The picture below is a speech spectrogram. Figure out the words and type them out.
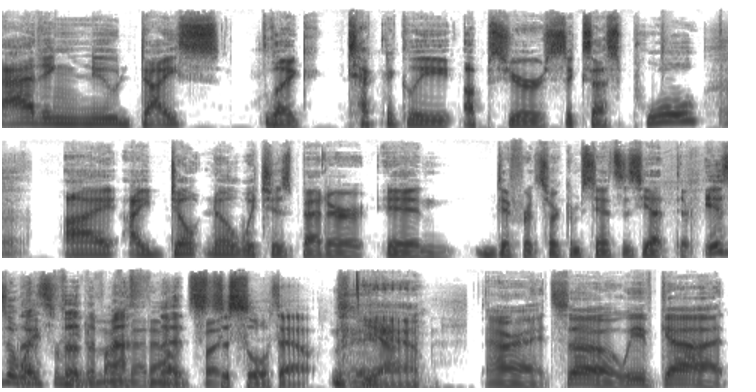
adding new dice like technically ups your success pool i i don't know which is better in different circumstances yet there is a way That's for for me to the find math that out but to sort out. Yeah. All right. So we've got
